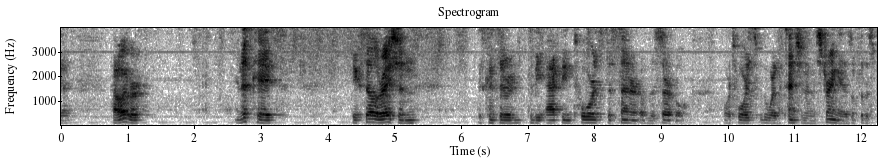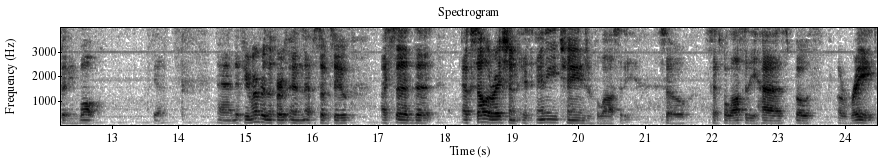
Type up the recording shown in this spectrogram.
Okay. However, in this case, the acceleration is considered to be acting towards the center of the circle, or towards where the tension in the string is for the spinning ball. Yeah. And if you remember in the first, in episode two, I said that acceleration is any change of velocity. So since velocity has both a rate,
